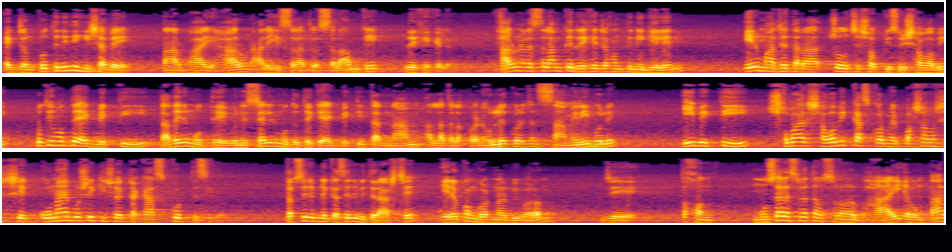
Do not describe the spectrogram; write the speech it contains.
একজন প্রতিনিধি হিসাবে তার ভাই হারুন আলী ইসালাতামকে রেখে গেলেন। হারুন আলাইসাল্লামকে রেখে যখন তিনি গেলেন এর মাঝে তারা চলছে সব কিছুই স্বাভাবিক। প্রতিমধ্যে এক ব্যক্তি তাদের মধ্যে এবং ইসরায়েলের মধ্য থেকে এক ব্যক্তি, তার নাম আল্লাহ তালা কোরআনে উল্লেখ করেছেন, সামেরি বলে। এই ব্যক্তি সবার স্বাভাবিক কাজকর্মের পাশাপাশি সে কোনায় বসে কিছু একটা কাজ করতেছিল। তাফসির ইবনে কাসির ভিতরে আসছে এরকম ঘটনার বিবরণ যে তখন মুসা আলাহিসাল্লামের ভাই এবং তার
